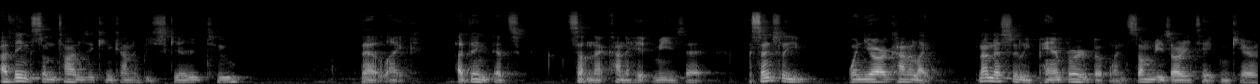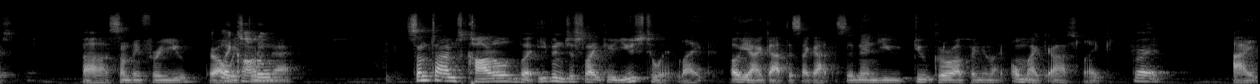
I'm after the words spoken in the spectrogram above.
I think sometimes it can kind of be scary too. That like I think that's something that kind of hit me is that essentially when you are kind of like not necessarily pampered, but when somebody's already taking care of uh, something for you, they're Like always coddle? doing that. Sometimes coddled, but even just like you're used to it. Like, oh yeah, I got this, I got this, and then you do grow up and you're like, oh my gosh, like Right. I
